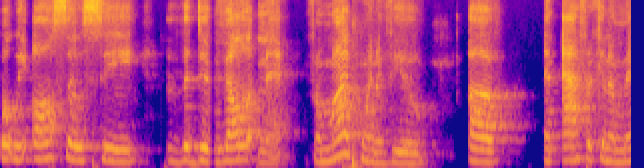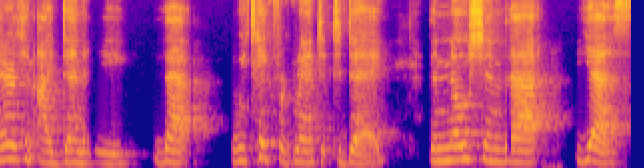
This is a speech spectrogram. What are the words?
But we also see the development, from my point of view, of an African American identity that we take for granted today. The notion that, yes,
